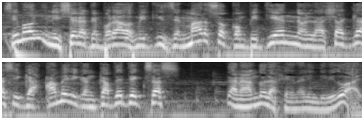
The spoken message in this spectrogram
Simón inició la temporada 2015 en marzo compitiendo en la ya clásica American Cup de Texas, ganando la general individual.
